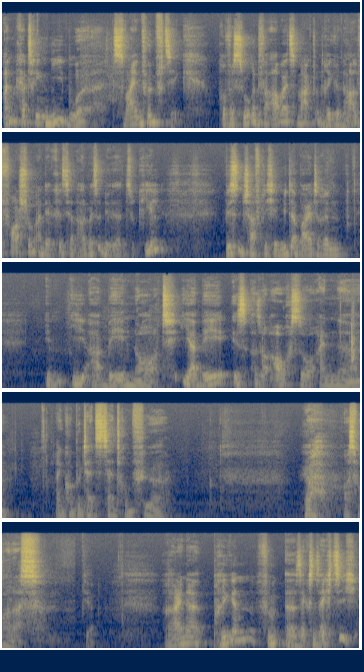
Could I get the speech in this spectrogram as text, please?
Ann-Kathrin Niebuhr, 52, Professorin für Arbeitsmarkt- und Regionalforschung an der Christian-Albers-Universität zu Kiel, wissenschaftliche Mitarbeiterin im IAB Nord. IAB ist also auch so ein, äh, ein Kompetenzzentrum für, ja, was war das? Rainer Priggen, 66, äh,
